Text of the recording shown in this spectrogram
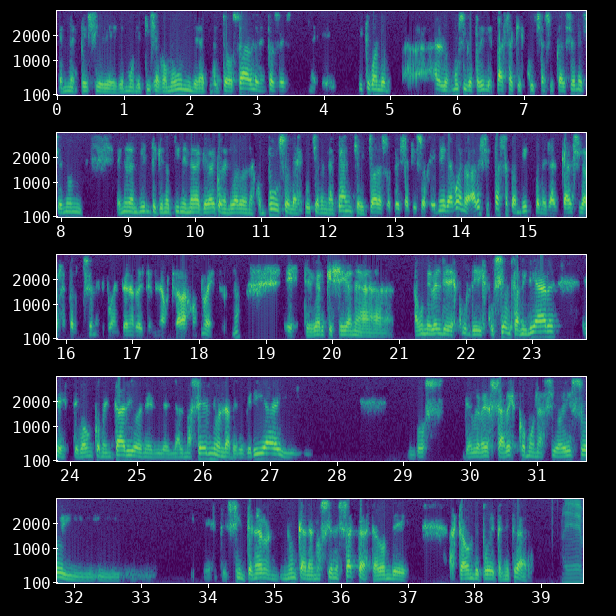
en una especie de, muletilla común de la cual todos hablan. Entonces, eh, viste cuando a, los músicos por ahí les pasa que escuchan sus canciones en un en un ambiente que no tiene nada que ver con el lugar donde las compuso, las escuchan en la cancha y toda la sorpresa que eso genera. Bueno, a veces pasa también con el alcance y las repercusiones que pueden tener determinados trabajos nuestros, ¿no? Este, ver que llegan a, a un nivel de, de discusión familiar, este, va un comentario en el, el almacén o en la peluquería y, vos de alguna manera sabes cómo nació eso y, este, sin tener nunca la noción exacta hasta dónde hasta dónde puede penetrar. Eh,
